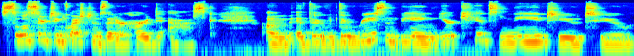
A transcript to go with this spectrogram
soul-searching questions that are hard to ask. Um, the the reason being, your kids need you to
